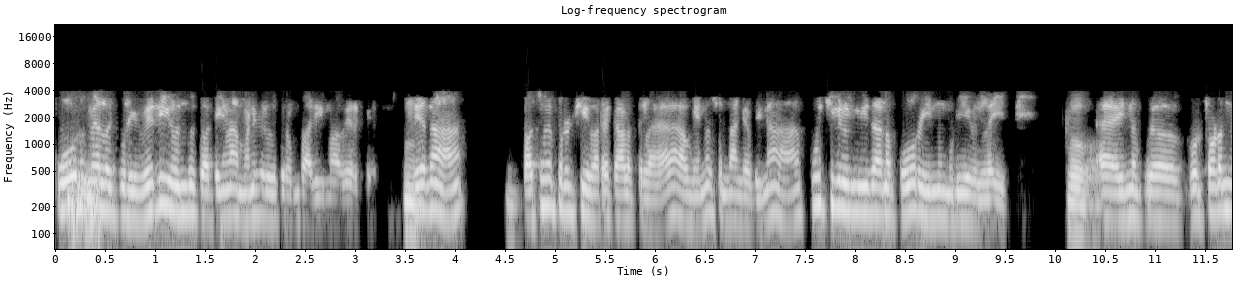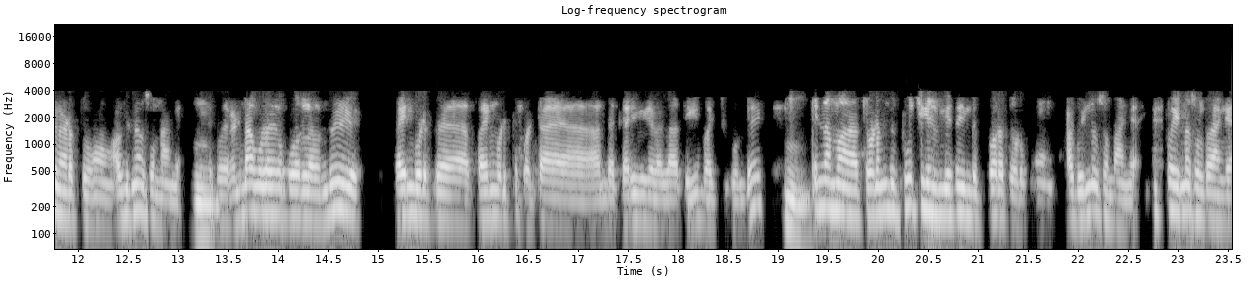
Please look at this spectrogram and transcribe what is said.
போர் மேல இருக்கக்கூடிய வெறி வந்து பாத்தீங்கன்னா மனிதர்களுக்கு ரொம்ப அதிகமாவே இருக்கு. இதேதான். பசுமை புரட்சி வர காலத்துல அவங்க என்ன சொன்னாங்க அப்படின்னா பூச்சிகள் மீதான போர் இன்னும் முடியவில்லை. இன்னும் தொடர்ந்து நடத்துவோம் அப்படின்னு தான் சொன்னாங்க. இப்போ இரண்டாம் உலக போர்ல வந்து பயன்படுத்த பயன்படுத்தப்பட்ட அந்த கருவிகள் எல்லாத்தையும் வச்சுக்கொண்டு நம்ம தொடர்ந்து பூச்சிகள் மீது இந்த போரை தொடுப்போம் அப்படின்னு சொன்னாங்க. இப்போ என்ன சொல்றாங்க?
